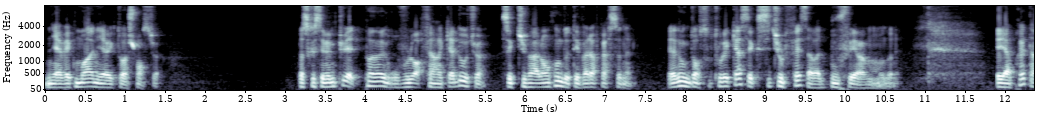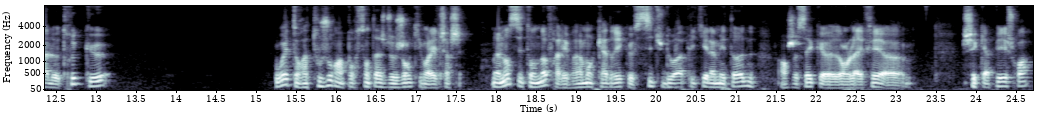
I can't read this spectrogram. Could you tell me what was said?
ni avec moi, ni avec toi, je pense, tu vois. Parce que c'est même plus être pingre ou vouloir faire un cadeau, tu vois. C'est que tu vas à l'encontre de tes valeurs personnelles. Et donc, dans tous les cas, c'est que si tu le fais, ça va te bouffer à un moment donné. Et après, t'as le truc que. Ouais, t'auras toujours un pourcentage de gens qui vont aller le chercher. Maintenant, si ton offre, elle est vraiment cadrée, que si tu dois appliquer la méthode, alors je sais qu'on l'avait fait euh, chez KP, je crois,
